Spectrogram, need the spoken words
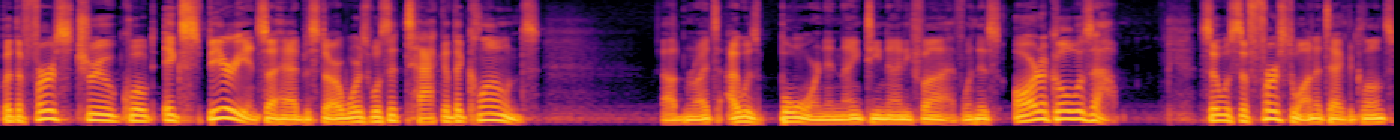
But the first true, quote, experience I had with Star Wars was Attack of the Clones. Alden writes, I was born in 1995 when this article was out. So it was the first one, Attack of the Clones,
